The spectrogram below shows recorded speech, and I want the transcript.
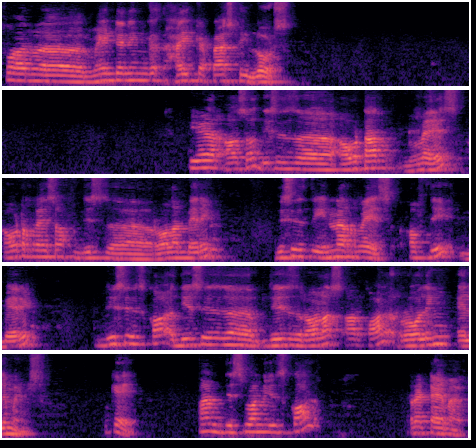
for uh, maintaining high capacity loads. Here also this is uh, outer race, outer race of this uh, roller bearing. This is the inner race of the bearing. This is called, this is, uh, these rollers are called rolling elements. Okay. And this one is called retainer.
